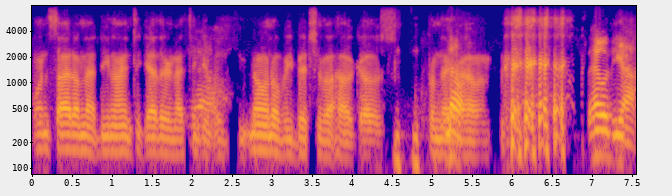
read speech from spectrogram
one side on that D line together, and I think it Yeah. will, no one will be bitching about how it goes from there No. out. That would yeah.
